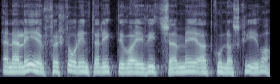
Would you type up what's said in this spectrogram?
en elev förstår inte riktigt vad är vitsen med att kunna skriva.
